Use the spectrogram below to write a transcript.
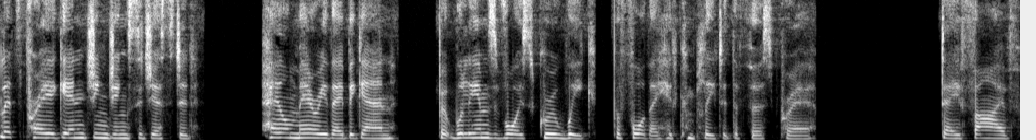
Let's pray again, Jingjing suggested. Hail Mary, they began, but William's voice grew weak before they had completed the first prayer. Day 5.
